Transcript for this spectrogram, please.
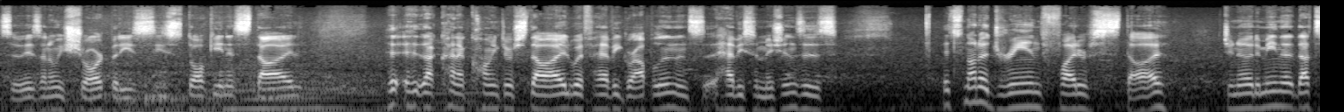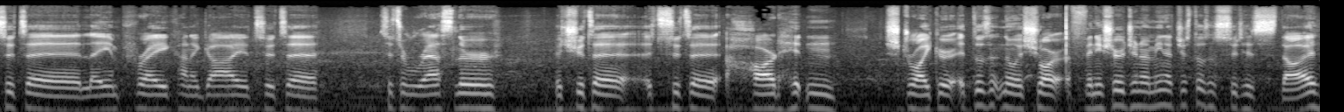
so he is. I know he's short, but he's he's stocky in his style. That kind of counter style with heavy grappling and heavy submissions is. It's not a drained fighter style. Do you know what I mean? That, that suits a lay and pray kind of guy. It suits a, suits a wrestler. It suits a, it suits a hard hitting striker. It doesn't know a short finisher. Do you know what I mean? It just doesn't suit his style.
